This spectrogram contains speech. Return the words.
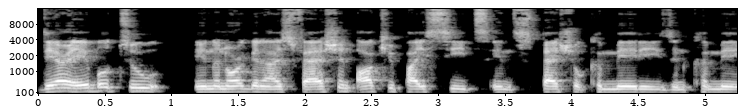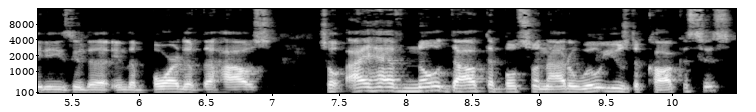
They are able to, in an organized fashion, occupy seats in special committees and committees in the in the board of the House. So I have no doubt that Bolsonaro will use the caucuses,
